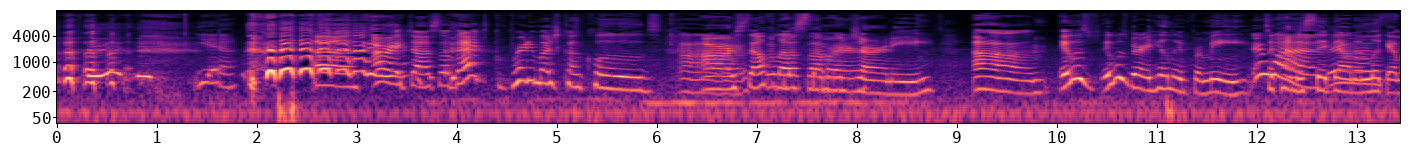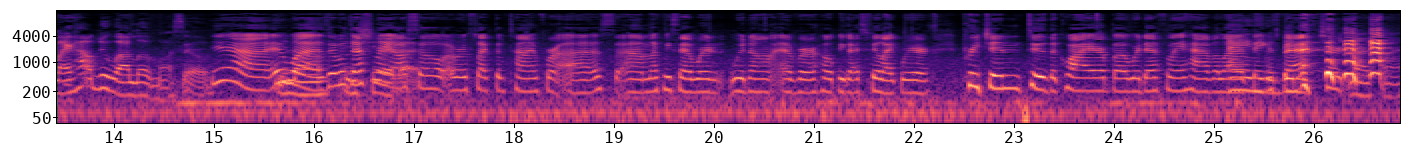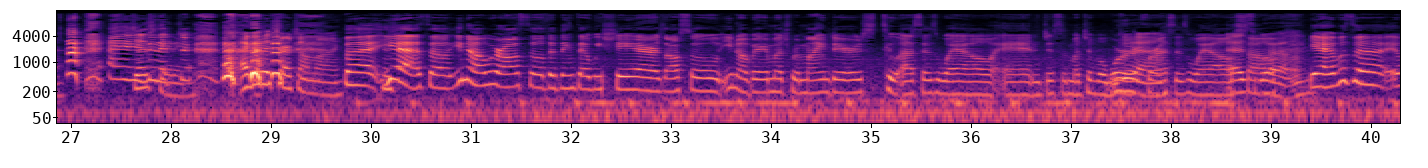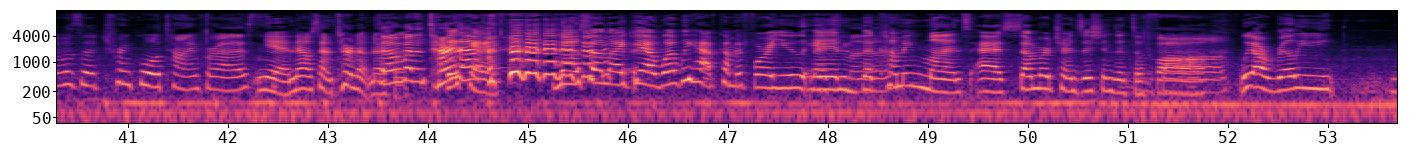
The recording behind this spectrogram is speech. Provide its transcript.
yeah. um, all right, y'all. So that pretty much concludes our self love summer, journey. Um, it was it was very healing for me It to kind of sit it down and look at like how do I love myself? Yeah, it you know, was. It was and definitely that. also a reflective time for us. Um, like we said, we're we don't ever hope you guys feel like we're preaching to the choir, but we definitely have a lot of things that to church, Martha. I Just kidding. I go to church online. But yeah, so you know, we're also the things that we share is also you know very much reminders to us as well, and just as much of a word Yeah. for us as well. As so well. yeah, it was a it was a tranquil time for us. Yeah, now it's time to turn up. So I'm about to turn Just up. kidding. no, so like yeah, what we have coming for you Next in the coming months as summer transitions into fall, Fall. we are really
